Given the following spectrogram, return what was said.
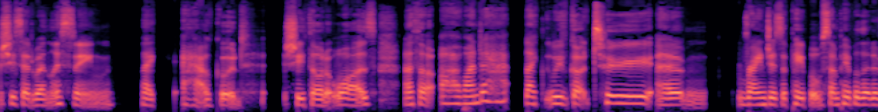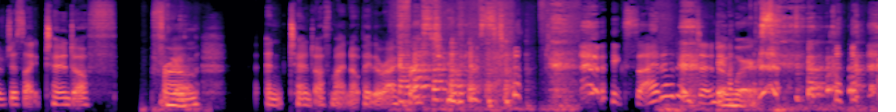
she said, when listening, like how good she thought it was. I thought, oh, I wonder how, like, we've got two um, ranges of people. Some people that have just like turned off from, and turned off might not be the right phrase. Stopped- excited and turned It off. works.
